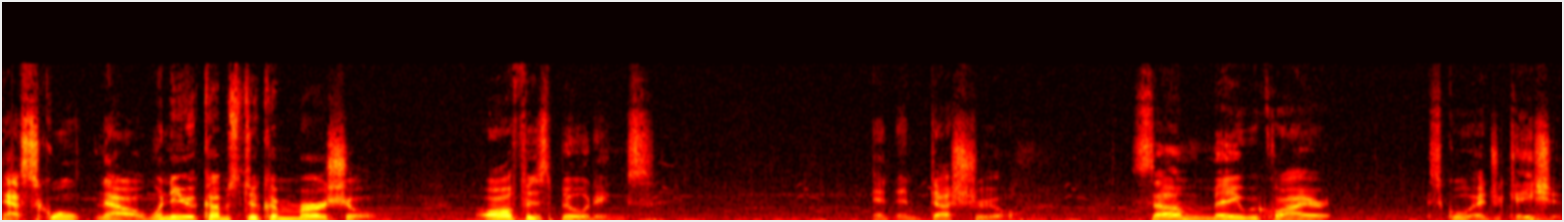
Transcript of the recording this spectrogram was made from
Now, school. Now, when it comes to commercial, office buildings, and industrial, some may require school education.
